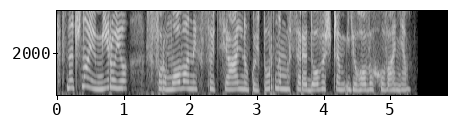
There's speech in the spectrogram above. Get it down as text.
значною мірою сформованих соціально-культурним середовищем його виховання.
